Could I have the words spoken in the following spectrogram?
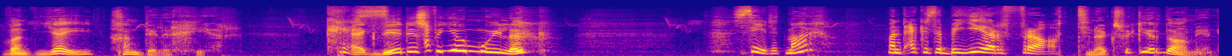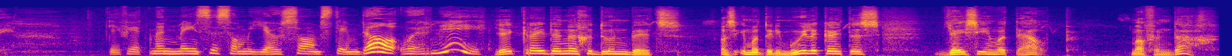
Want jy gaan delegeer. Chris, Ek weet dis vir jou moeilik. sê dit maar, want ek is 'n beheervraat. Niks verkeerd daarmee nie. Jy weet min mense sal met jou saamstem daaroor, nê? Nee. Jy kry dinge gedoen, Bets. As iemand in die moeilikheid is, jy sien wat help. Maar vandag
